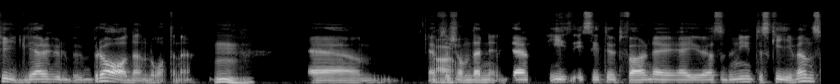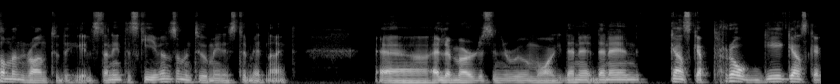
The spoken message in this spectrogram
tydligare hur bra den låten är. Mm. Eh, Eftersom ja. den, den i, i, sitt utförande är ju, alltså den är ju inte skriven som en Run to the Hills, den är inte skriven som en Two Minutes to Midnight. Eh, eller Murders in the Room Morgue. Den är, den är en ganska proggig, ganska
